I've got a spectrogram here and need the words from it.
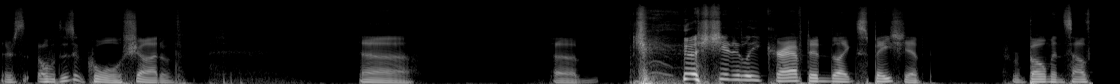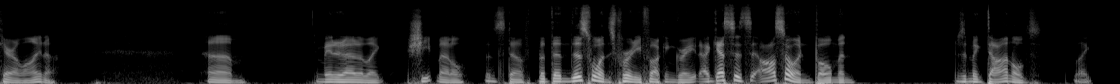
There's oh, this is a cool shot of uh uh shittily crafted like spaceship for Bowman, South Carolina. Um they made it out of like sheet metal and stuff. But then this one's pretty fucking great. I guess it's also in Bowman. There's a McDonald's like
